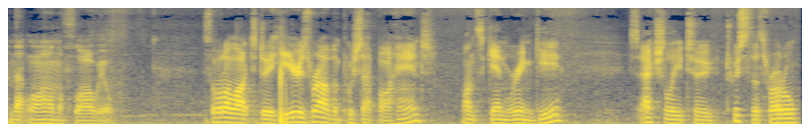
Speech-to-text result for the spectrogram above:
and that line on the flywheel. So what I like to do here is rather than push that by hand, once again we're in gear, is actually to twist the throttle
